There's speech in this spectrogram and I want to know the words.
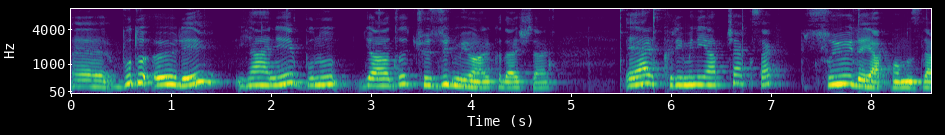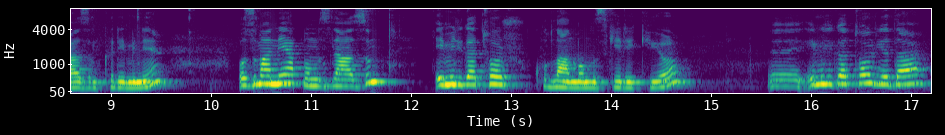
Ee, bu da öyle. Yani bunu yağda çözülmüyor arkadaşlar. Eğer kremini yapacaksak suyuyla yapmamız lazım kremini. O zaman ne yapmamız lazım? Emilgator kullanmamız gerekiyor. Emilgator ya da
